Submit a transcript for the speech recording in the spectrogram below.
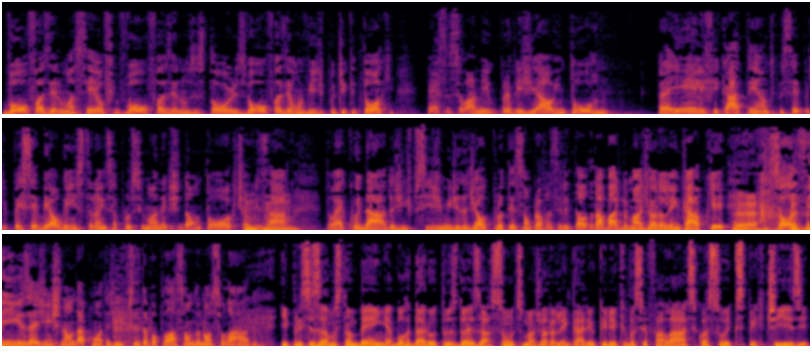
Vou fazer uma selfie, vou fazer uns stories, vou fazer um vídeo pro TikTok. Peça seu amigo para vigiar o entorno. Para ele ficar atento, para ele perceber alguém estranho se aproximando, ele te dá um toque, te avisar. Uhum. Então é cuidado. A gente precisa de medida de autoproteção para facilitar o trabalho do Major Alencar, porque É. sozinhos a gente não dá conta. A gente precisa da população do nosso lado. E precisamos também abordar outros dois assuntos, Major Alencar, e eu queria que você falasse com a sua expertise,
